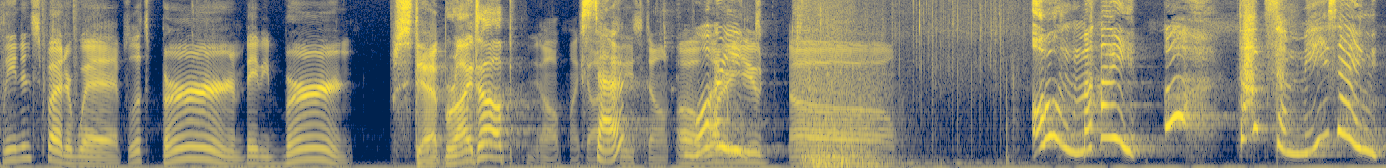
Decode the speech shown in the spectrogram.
cleaning spider webs. Let's burn, baby, burn. Step right up. Oh my god, Sir? please don't. Oh, What what, are are you you? Oh. Oh my! Oh, that's amazing!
